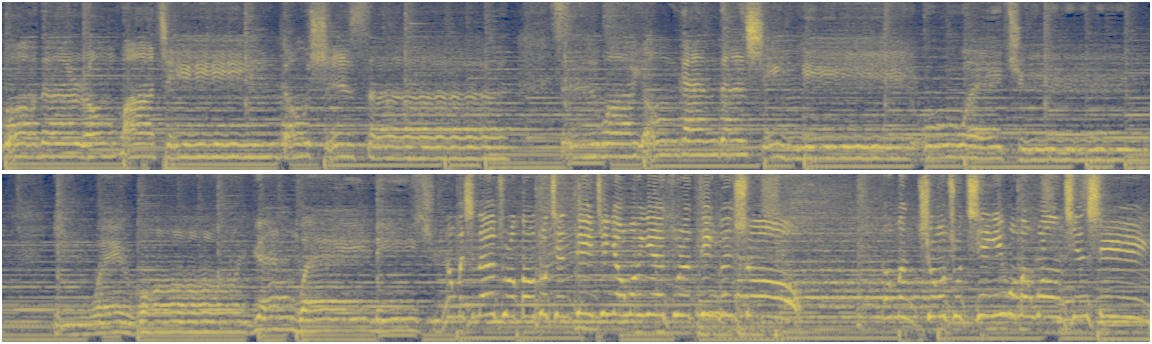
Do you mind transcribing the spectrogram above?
国的荣华尽都失色，赐我勇敢的心义无畏惧，因为我愿为你去。让我们现在要主的宝座前，定睛仰望耶稣的定恩手，让我们求主牵引我们往前行。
